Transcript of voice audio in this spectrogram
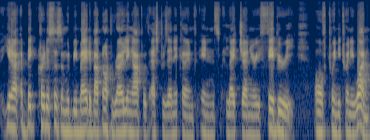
you know, a big criticism would be made about not rolling out with AstraZeneca in, in late January, February of 2021,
